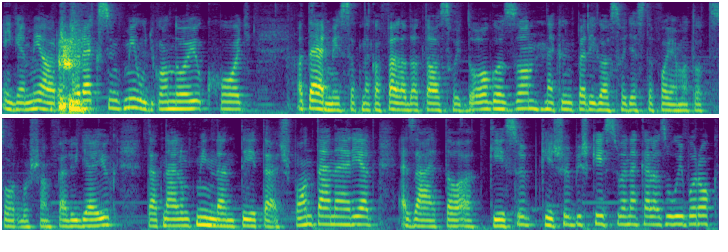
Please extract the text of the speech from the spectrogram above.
Igen, mi arra törekszünk, mi úgy gondoljuk, hogy a természetnek a feladata az, hogy dolgozzon, nekünk pedig az, hogy ezt a folyamatot szorgosan felügyeljük, tehát nálunk minden tétel spontán erjed, ezáltal később, később is készülnek el az új borok,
